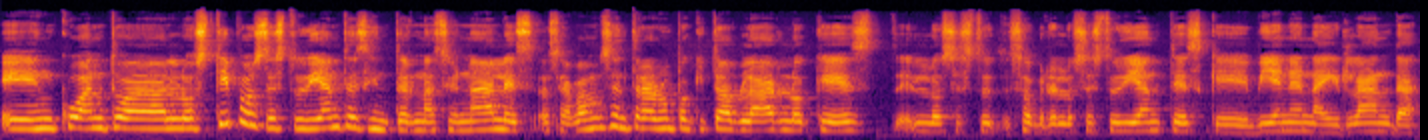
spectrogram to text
En cuanto a los tipos de estudiantes internacionales, o sea, vamos a entrar un poquito a hablar lo que es los sobre los estudiantes que vienen a Irlanda.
